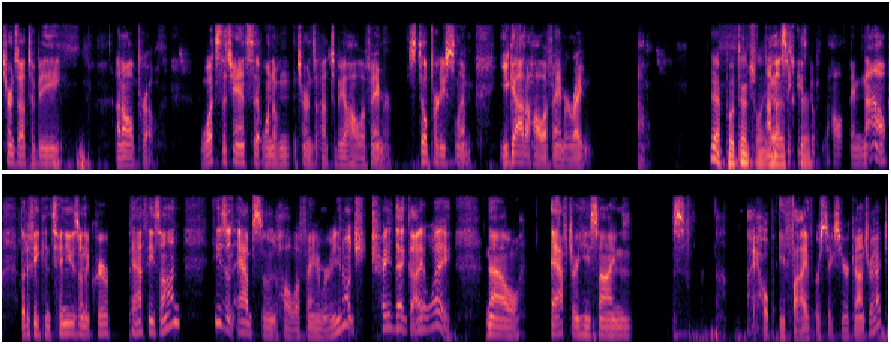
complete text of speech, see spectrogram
turns out to be an all pro. What's the chance that one of them turns out to be a Hall of Famer? Still pretty slim. You got a Hall of Famer right now. Yeah, potentially. I'm yeah, not saying he's correct. going to the Hall of Fame now, but if he continues on the career path he's on, he's an absolute Hall of Famer. You don't trade that guy away. Now, after he signs, I hope a five or six year contract,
